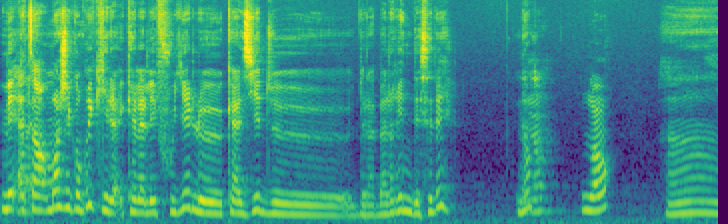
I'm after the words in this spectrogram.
Mais attends, moi j'ai compris qu'elle allait fouiller le casier de, de la ballerine décédée. non. non. Non Ah,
